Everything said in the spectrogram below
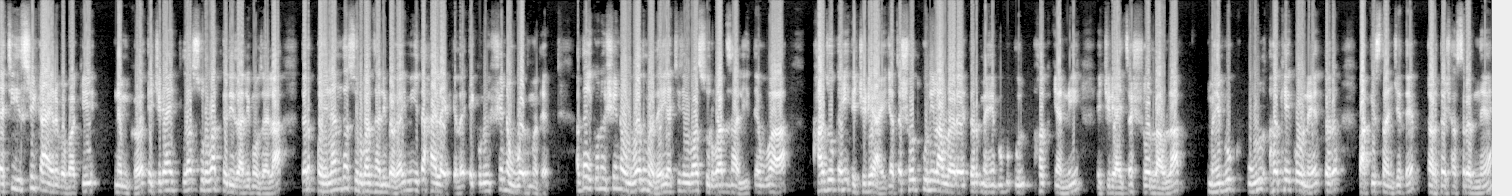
याची हिस्ट्री काय आहे रे बाबा? की नेमकं एच डी ला सुरुवात कधी झाली मोजायला? तर पहिल्यांदा सुरुवात झाली बघा मी इथं हायलाइट केलं एकोणीसशे नव्वदमध्ये. आता एकोणीसशे नव्वदमध्ये याची जेव्हा सुरुवात झाली तेव्हा हा जो काही एच डी आय याचा शोध कुणी लावला आहे? तर मेहबूब उल हक यांनी एच डी आयचा शोध लावला. मेहबूब उल हक हे कोण आहे तर पाकिस्तानचे ते अर्थशास्त्रज्ञ आहे.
